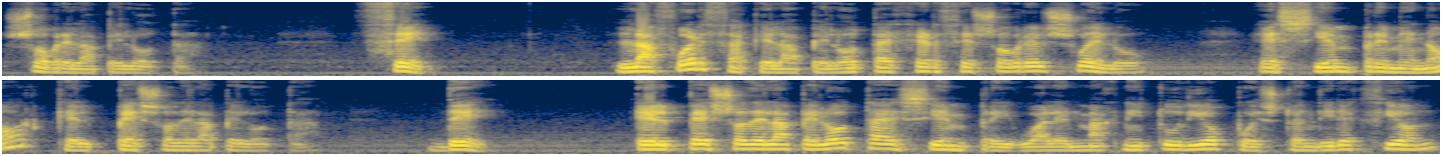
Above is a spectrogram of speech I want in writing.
sobre la pelota. C. La fuerza que la pelota ejerce sobre el suelo es siempre menor que el peso de la pelota. D. El peso de la pelota es siempre igual en magnitud y opuesto en dirección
